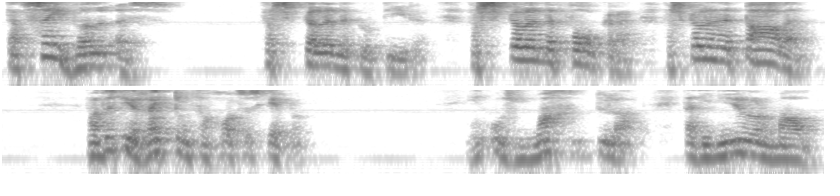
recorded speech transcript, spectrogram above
dat sy wil is verskillende kulture, verskillende volkere, verskillende tale. Want dit is die rykdom van God se skepping. En ons mag toelaat dat die nuwe normaal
